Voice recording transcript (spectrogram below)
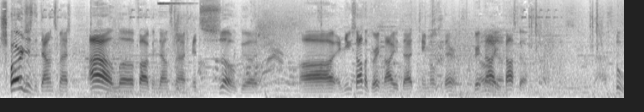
charges the down smash. I love Falcon down smash. It's so good. Uh, and you saw the great value that came over there. Great Oh, value, yeah. Costco. Ooh.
